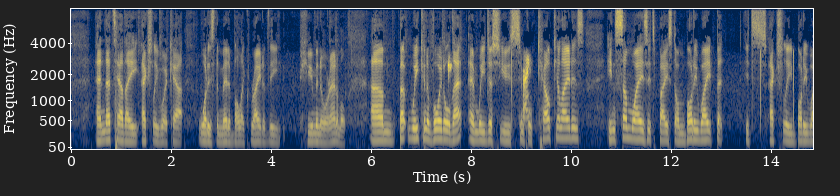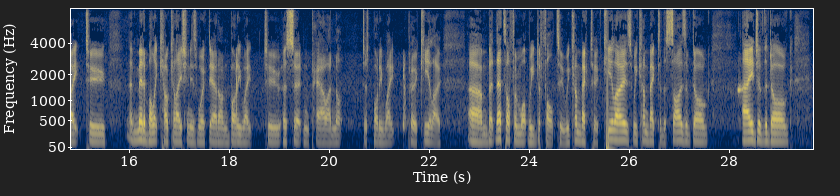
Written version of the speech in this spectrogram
And that's how they actually work out what is the metabolic rate of the human or animal. Um, but we can avoid all that and we just use simple calculators. In some ways, it's based on body weight, but it's actually body weight to a metabolic calculation is worked out on body weight to a certain power, not just body weight per kilo. Um, but that's often what we default to. We come back to kilos, we come back to the size of dog, age of the dog,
